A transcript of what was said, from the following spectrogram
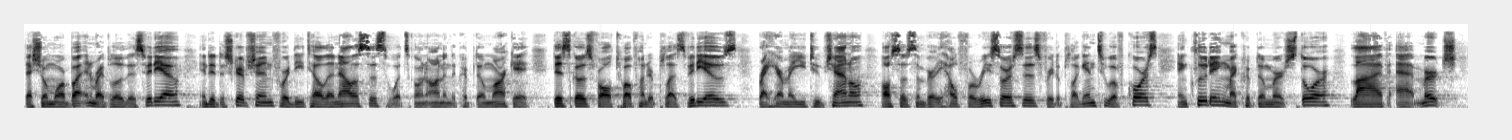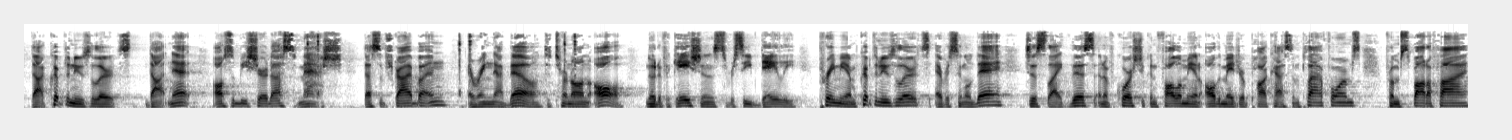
that show more button right below this video in the description for a detailed analysis of what's going on in the crypto market. This goes for all 1200 plus videos right here on my YouTube channel. Also some very helpful resources for you to plug into of course, including my crypto merch store live at merch.cryptonewsalerts.net. Also be sure to smash that subscribe button and ring that bell to turn on all notifications to receive daily premium crypto news alerts every single day, just like this. And of course, you can follow me on all the major podcasts and platforms from Spotify,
